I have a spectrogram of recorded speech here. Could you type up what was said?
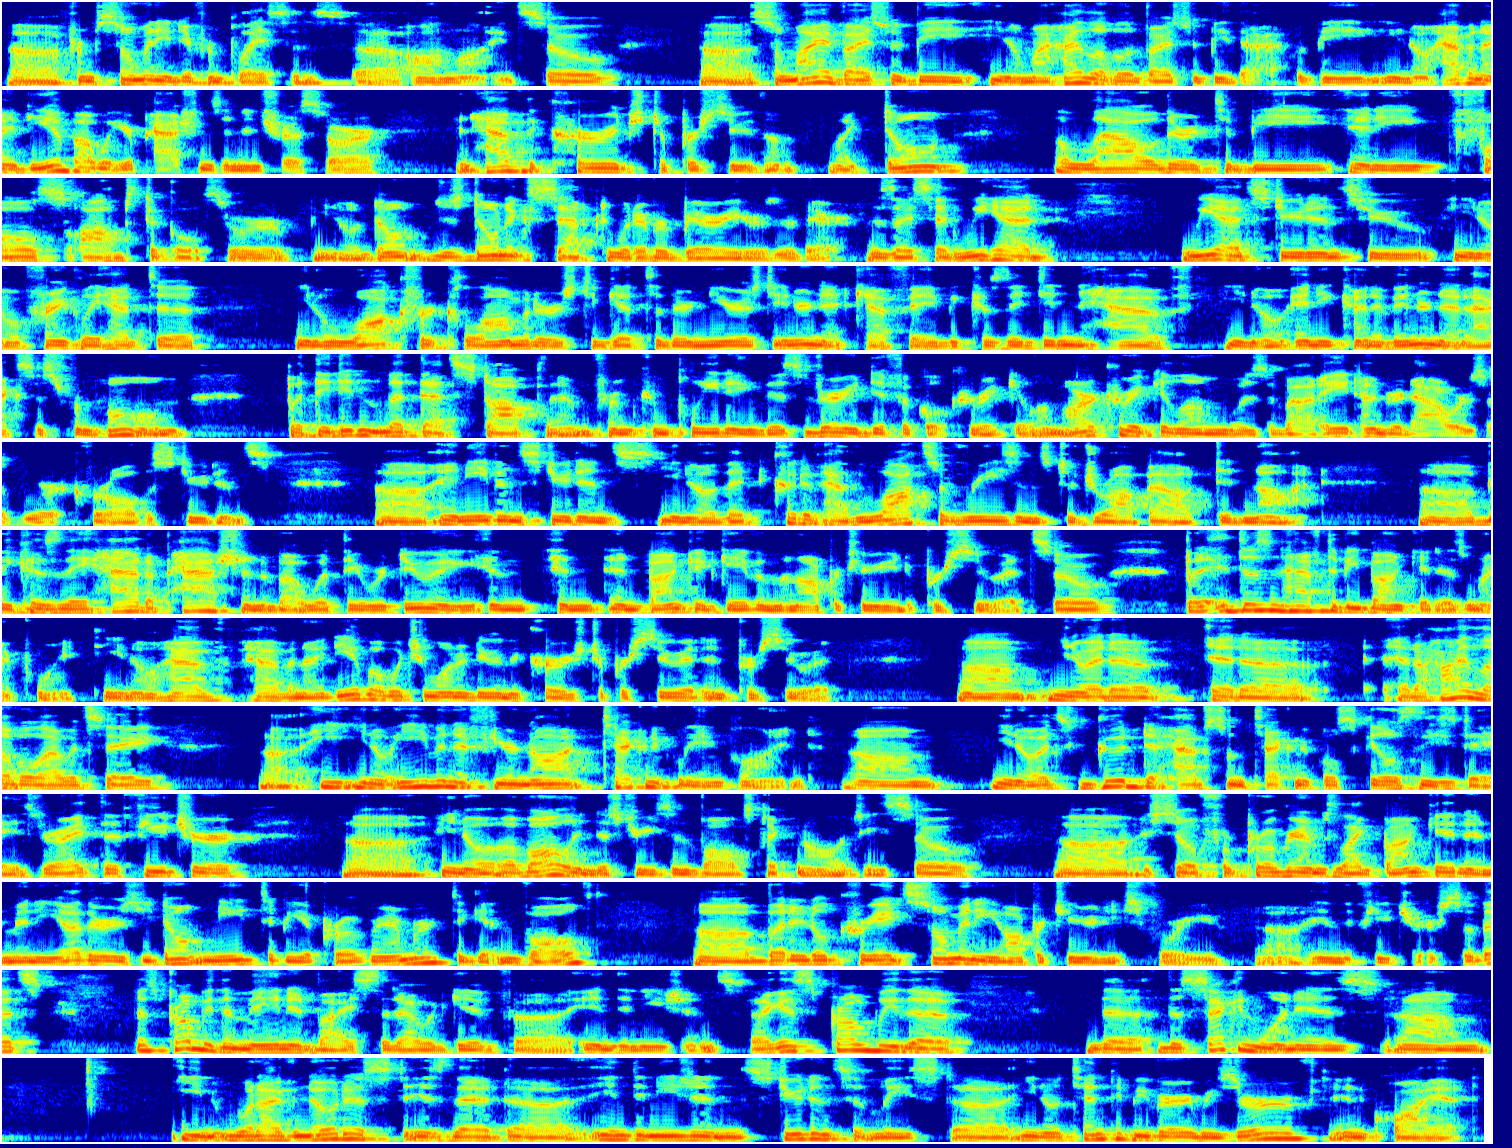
uh, from so many different places uh, online so uh, so my advice would be you know my high level advice would be that would be you know have an idea about what your passions and interests are and have the courage to pursue them like don't allow there to be any false obstacles or you know don't just don't accept whatever barriers are there as i said we had we had students who, you know, frankly had to, you know, walk for kilometers to get to their nearest internet cafe because they didn't have, you know, any kind of internet access from home. But they didn't let that stop them from completing this very difficult curriculum. Our curriculum was about 800 hours of work for all the students. Uh, and even students, you know, that could have had lots of reasons to drop out did not uh, because they had a passion about what they were doing, and and and Bangkit gave them an opportunity to pursue it. So, but it doesn't have to be Bangkit, is my point. You know, have have an idea about what you want to do and the courage to pursue it and pursue it. Um, you know, at a at a at a high level, I would say, uh, you know, even if you're not technically inclined, um, you know, it's good to have some technical skills these days, right? The future, uh, you know, of all industries involves technology. So uh, so for programs like Bangkit and many others, you don't need to be a programmer to get involved, uh, but it'll create so many opportunities for you uh, in the future. So that's that's probably the main advice that I would give uh, Indonesians. I guess probably the the the second one is. Um, you know, what I've noticed is that uh, Indonesian students, at least, uh, you know, tend to be very reserved and quiet.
